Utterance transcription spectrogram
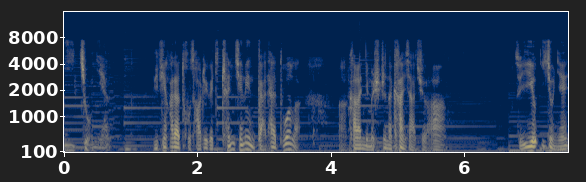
一九年，雨天还在吐槽这个《陈情令》改太多了啊，看来你们是真的看下去了啊。所以一一九年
